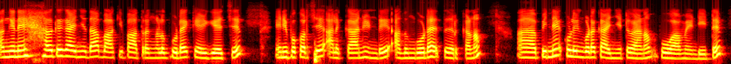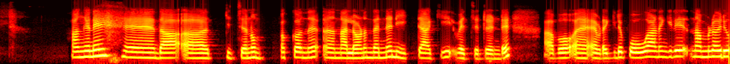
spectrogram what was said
അങ്ങനെ അതൊക്കെ കഴിഞ്ഞതാ ബാക്കി പാത്രങ്ങളും കൂടെ കഴുകി വെച്ച് ഇനിയിപ്പോൾ കുറച്ച് അലക്കാനുണ്ട് അതും കൂടെ തീർക്കണം. പിന്നെ കുളിയും കൂടെ കഴിഞ്ഞിട്ട് വേണം പോവാൻ വേണ്ടിയിട്ട്. അങ്ങനെ ഇതാ കിച്ചണും ഒക്കെ ഒന്ന് നല്ലോണം തന്നെ നീറ്റാക്കി വെച്ചിട്ടുണ്ട്. അപ്പോൾ എവിടെയെങ്കിലും പോവുകയാണെങ്കിൽ നമ്മുടെ ഒരു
